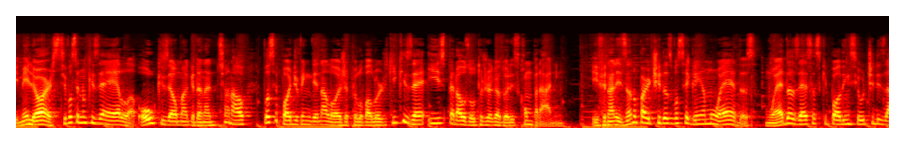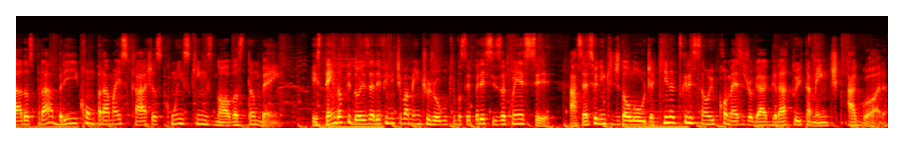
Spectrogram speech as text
E melhor, se você não quiser ela ou quiser uma grana adicional, você pode vender na loja pelo valor que quiser e esperar os outros jogadores comprarem. E finalizando partidas você ganha moedas, moedas essas que podem ser utilizadas para abrir e comprar mais caixas com skins novas também. Standoff 2 é definitivamente o jogo que você precisa conhecer. Acesse o link de download aqui na descrição e comece a jogar gratuitamente agora.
